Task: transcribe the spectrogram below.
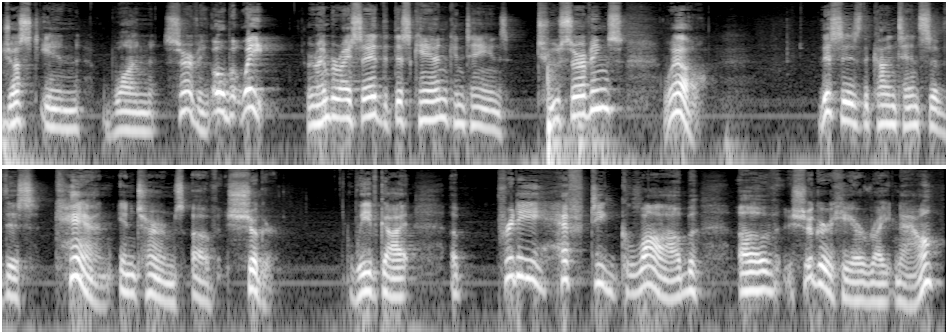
just in one serving. Oh, but wait! Remember I said that this can contains two servings? Well, this is the contents of this can in terms of sugar. We've got pretty hefty glob of sugar here right now.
